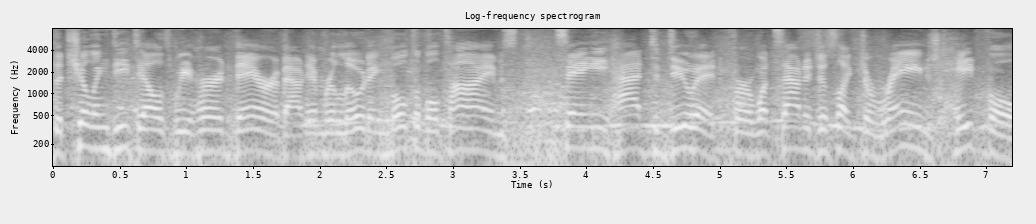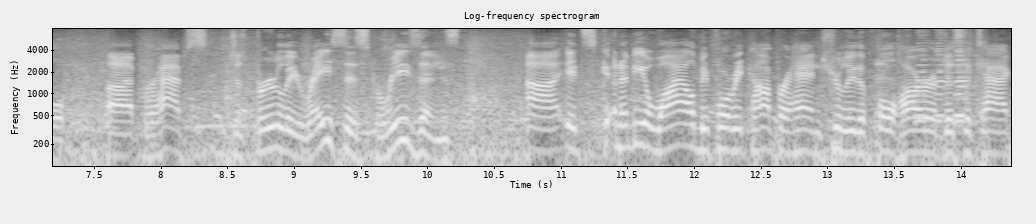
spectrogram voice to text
the chilling details we heard there about him reloading multiple times, saying he had to do it for what sounded just like deranged, hateful, uh, perhaps just brutally racist reasons uh, it's going to be a while before we comprehend truly the full horror of this attack,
